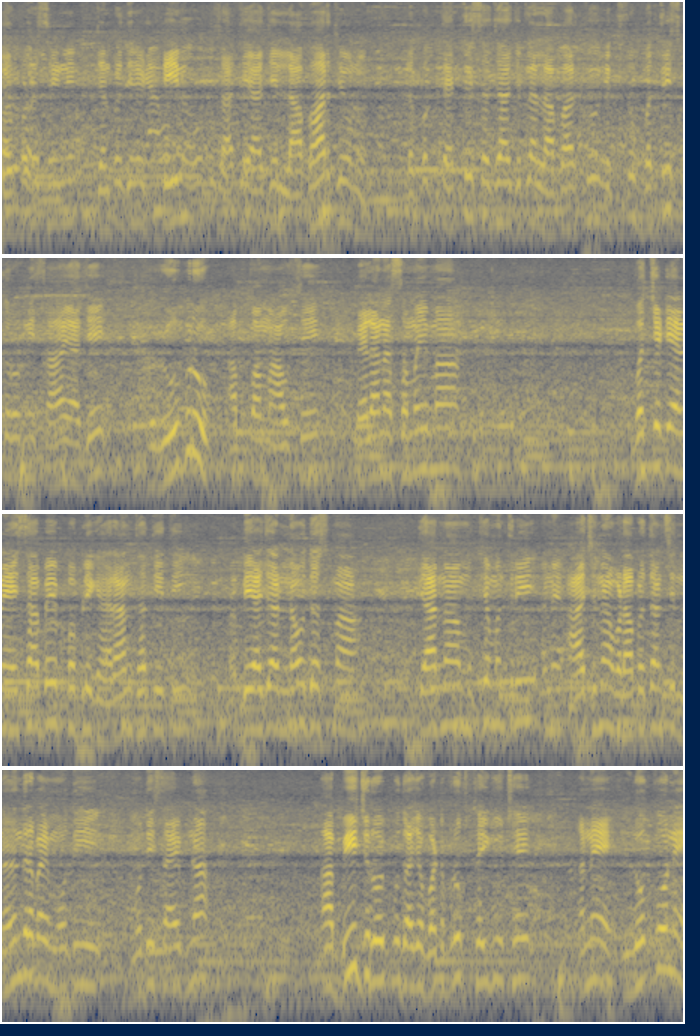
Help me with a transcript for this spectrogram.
કોર્પોરેટરશ્રીની જનપ્રતિનિધિ ટીમ સાથે આજે લાભાર્થીઓનું લગભગ તેત્રીસ હજાર જેટલા લાભાર્થીઓ એકસો બત્રીસ કરોડની સહાય આજે રૂબરૂ આપવામાં આવશે. પહેલાંના સમયમાં વચેટિયાના હિસાબે પબ્લિક હેરાન થતી હતી. બે હજાર નવ દસમાં ત્યારના મુખ્યમંત્રી અને આજના વડાપ્રધાન શ્રી નરેન્દ્રભાઈ મોદી મોદી સાહેબના આ બીજ રોપ્યું તો આજે વટવૃક્ષ થઈ ગયું છે અને લોકોને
